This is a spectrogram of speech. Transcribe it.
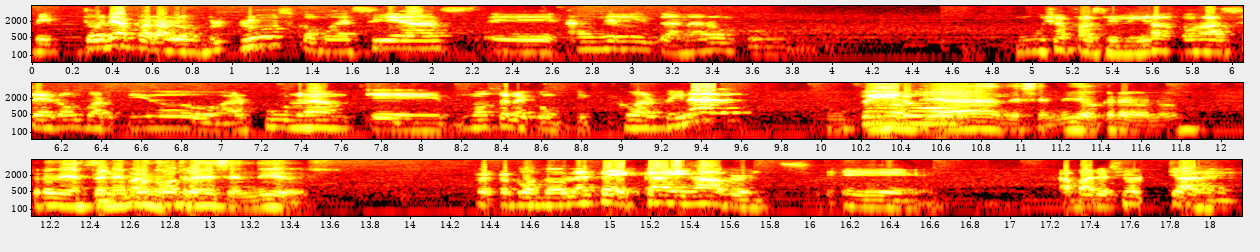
Victoria para los Blues, como decías, eh, Ángel ganaron con mucha facilidad 2 a 0 un partido al Fulham que no se le complicó al final, Pero- ya descendido, creo, ¿no? Creo que ya Sí, tenemos los tres descendidos. pero con doblete de Kai Havertz eh, apareció el challenge.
